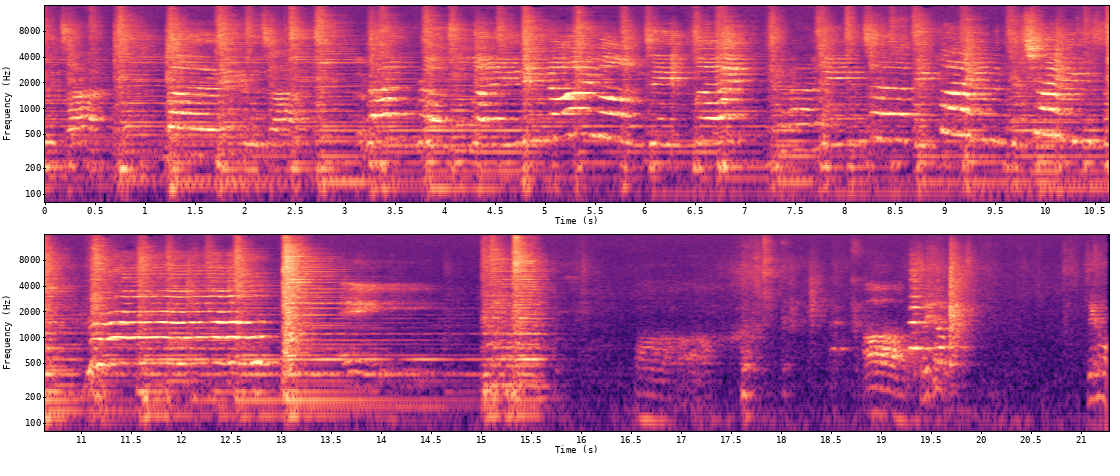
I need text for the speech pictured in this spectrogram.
รู้จักไม่เราทำไมไน้อยลงจริไหแค่ให้เธอได้ใกล้มันก็ใช่สุดแล้วเอ้ยอ๋ออ๋อสวัสสวัสดีค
